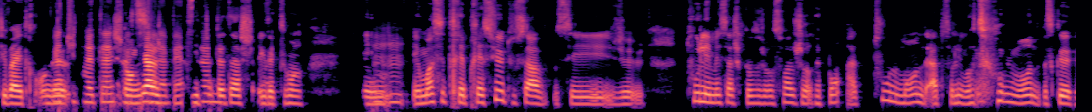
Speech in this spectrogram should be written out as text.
tu vas être engagé. tu t'attaches aussi à la personne. tu t'attaches, exactement. Et, mmh, mmh. et, moi, c'est très précieux tout ça. C'est je, tous les messages que je reçois, je réponds à tout le monde, absolument tout le monde, parce que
